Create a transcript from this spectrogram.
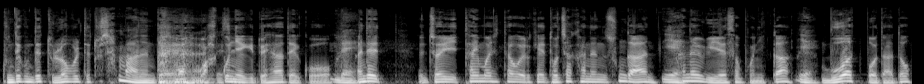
군데군데 둘러볼 때도 참 많은데 뭐 학군 얘기도 해야 되고. 네. 아, 근데 저희 타임머신 타고 이렇게 도착하는 순간 예. 하늘 위에서 보니까 예. 무엇보다도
